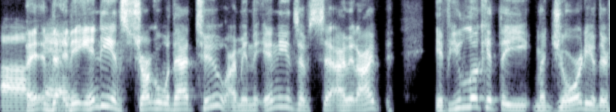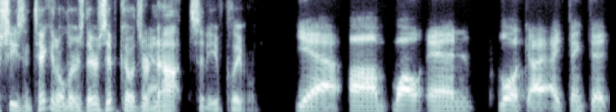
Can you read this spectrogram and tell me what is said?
Um, the, the, Indians struggle with that too. I mean, the Indians have said. I mean, I if you look at the majority of their season ticket holders, their zip codes are yeah. not City of Cleveland. Yeah. Um, well, and look, I, I think that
